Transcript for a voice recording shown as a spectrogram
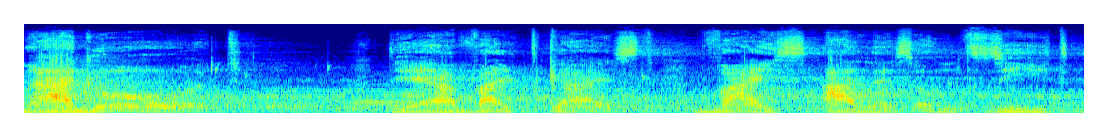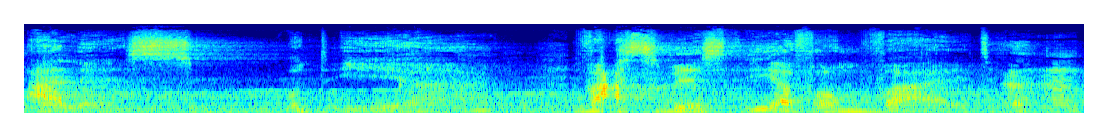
Na gut. Der Waldgeist weiß alles und sieht alles. Und ihr? Was wisst ihr vom Wald?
